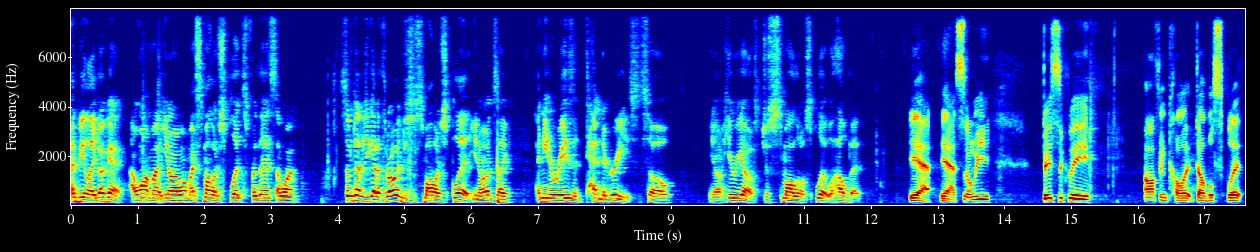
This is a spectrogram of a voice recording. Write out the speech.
and be like, okay, I want my, you know, I want my smaller splits for this. I want. Sometimes you got to throw in just a smaller split. You know, it's like I need to raise it ten degrees. So, you know, here we go. Just a small little split will help it. Yeah, yeah. So we basically often call it double split.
